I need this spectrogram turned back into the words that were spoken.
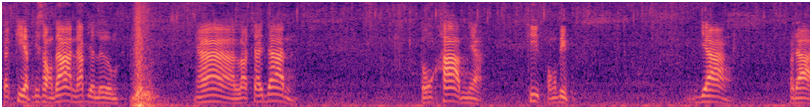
ตะเกียบมีสองด้านนะครับ อย่าลืมอ่าเราใช้ด้าน ตรงข้ามเนี่ย ที่ของดิบ ย่างก็ได้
